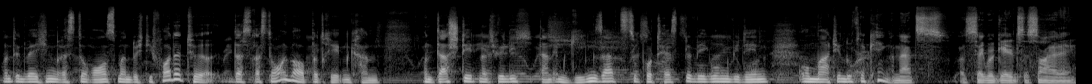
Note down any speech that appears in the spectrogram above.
und in welchen Restaurants man durch die Vordertür das Restaurant überhaupt betreten kann. Und das steht natürlich dann im Gegensatz zu Protestbewegungen wie den um Martin Luther King. And that's a segregated society.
